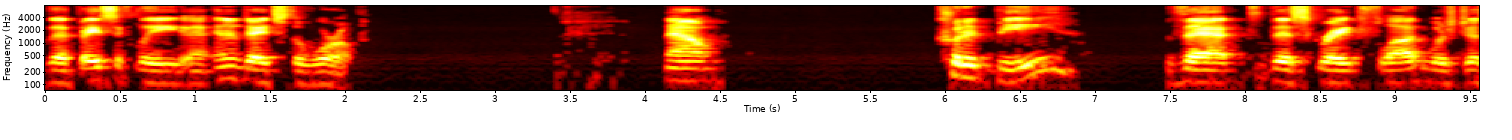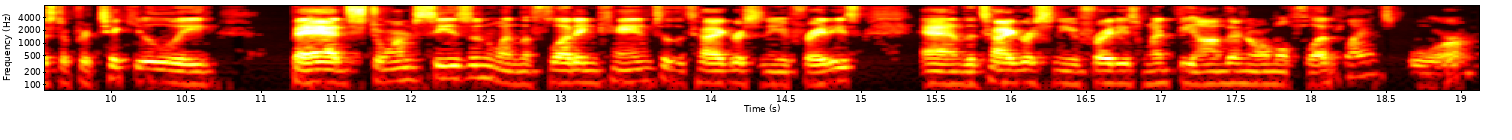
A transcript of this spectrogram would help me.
that basically uh, inundates the world. Now, could it be that this great flood was just a particularly bad storm season when the flooding came to the Tigris and Euphrates, and the Tigris and Euphrates went beyond their normal floodplains? Or,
